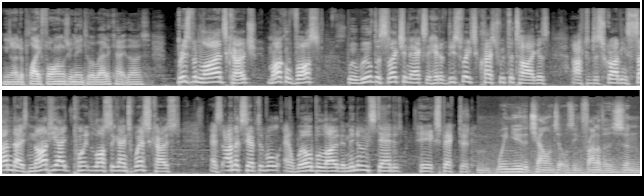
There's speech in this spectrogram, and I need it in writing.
you know to play finals, we need to eradicate those. Brisbane Lions coach Michael Voss will wield the selection axe ahead of this week's clash with the Tigers after describing Sunday's 98 point loss against West Coast as unacceptable and well below the minimum standard he expected. we knew the challenge that was in front of us and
